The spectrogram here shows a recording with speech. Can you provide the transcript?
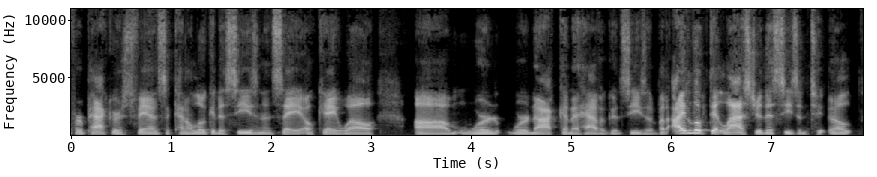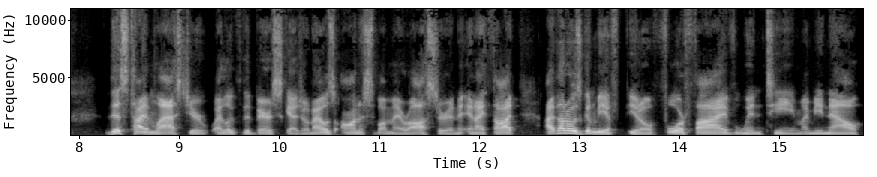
for Packers fans to kind of look at a season and say, okay, well, um, we're we're not going to have a good season. But I looked at last year, this season, too, know, this time last year, I looked at the Bears schedule and I was honest about my roster, and and I thought I thought it was going to be a you know four or five win team. I mean, now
